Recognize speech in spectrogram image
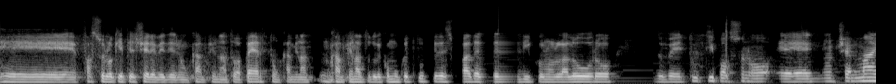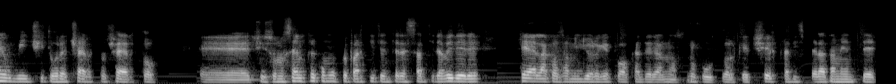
e fa solo che piacere vedere un campionato aperto, un campionato, un campionato dove comunque tutte le squadre dicono la loro, dove tutti possono, eh, non c'è mai un vincitore certo, certo, eh, ci sono sempre comunque partite interessanti da vedere, che è la cosa migliore che può accadere al nostro football, che cerca disperatamente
